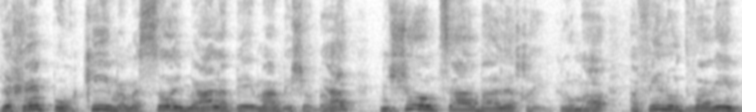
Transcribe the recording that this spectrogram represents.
וכן פורקים המסוי מעל הבהמה בשבת משום צער בעלי חיים. כלומר, אפילו דברים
